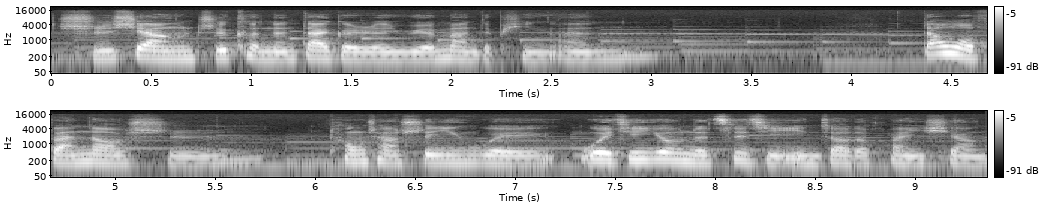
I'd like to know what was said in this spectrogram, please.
实相只可能带给人圆满的平安。当我烦恼时，通常是因为我已经用了自己营造的幻象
